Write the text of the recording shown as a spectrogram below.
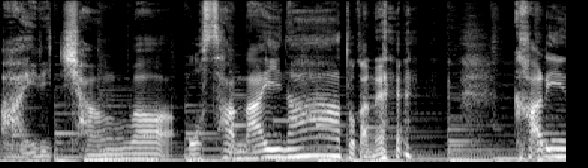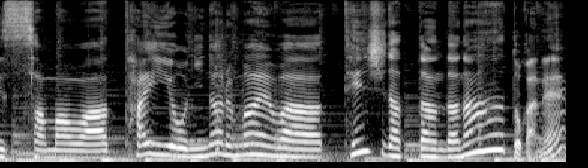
愛梨ちゃんは幼いなとかね かりん様は太陽になる前は天使だったんだなとかね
